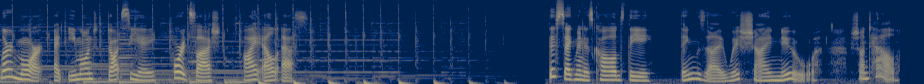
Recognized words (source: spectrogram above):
Learn more at emond.ca forward slash ILS. This segment is called the Things I Wish I Knew. Chantal,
